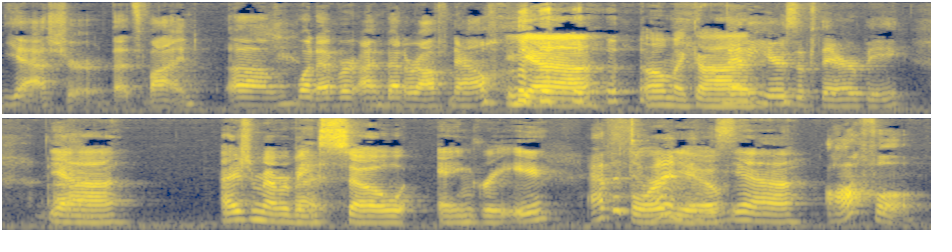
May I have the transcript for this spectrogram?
yeah, sure, that's fine. Um, whatever, I'm better off now. yeah. Oh my god. Many years of therapy. Yeah. I just remember being so angry At the for time, you. yeah. awful,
